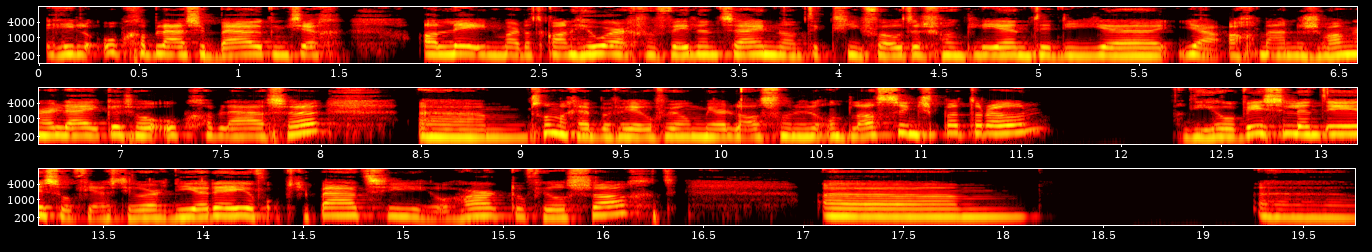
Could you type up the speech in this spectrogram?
hele opgeblazen buik. Ik zeg alleen, maar dat kan heel erg vervelend zijn. Want ik zie foto's van cliënten die uh, ja, acht maanden zwanger lijken, zo opgeblazen. Um, sommigen hebben veel, veel meer last van hun ontlastingspatroon. Die heel wisselend is, of juist heel erg diarree of obstipatie, heel hard of heel zacht. Um, uh,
